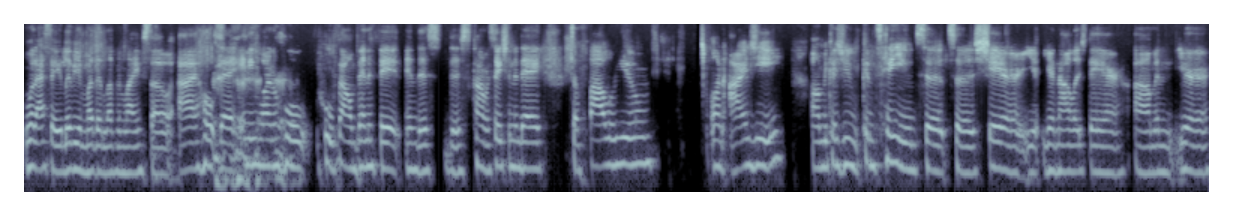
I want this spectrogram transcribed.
what I say, live your mother loving life. So I hope that anyone who who found benefit in this this conversation today to follow you on IG um, because you continue to to share your, your knowledge there um, and your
